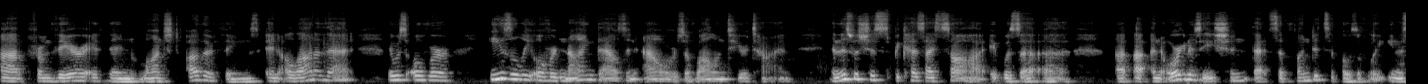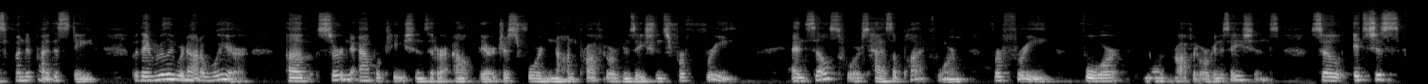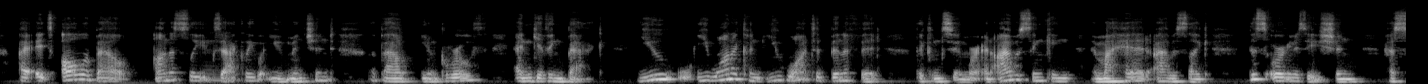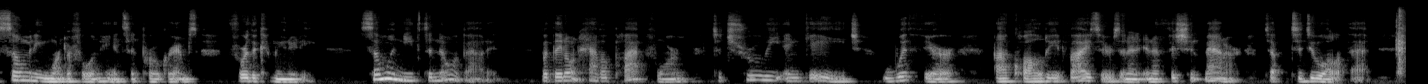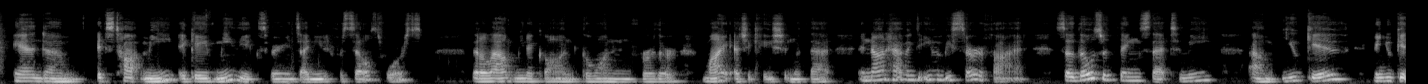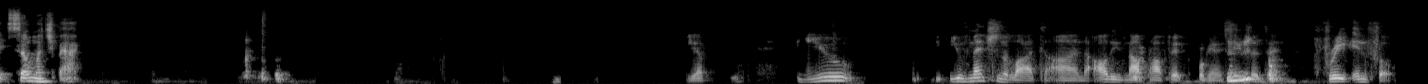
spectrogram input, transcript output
Uh, from there, it then launched other things, and a lot of that there was over easily over nine thousand hours of volunteer time, and this was just because I saw it was a, a, a an organization that's funded supposedly, you know, it's funded by the state, but they really were not aware of certain applications that are out there just for nonprofit organizations for free. And Salesforce has a platform for free for nonprofit organizations. So it's just, it's all about honestly mm. exactly what you mentioned about you know growth and giving back you you want to con- you want to benefit the consumer and i was thinking in my head i was like this organization has so many wonderful enhancement programs for the community someone needs to know about it, but they don't have a platform to truly engage with their uh, quality advisors in an, an, efficient manner to, to do all of that. And um, it's taught me, it gave me the experience I needed for Salesforce that allowed me to go on, go on and further my education with that and not having to even be certified. So those are things that to me, um, you give and you get so much back. Yep. You you've mentioned a lot on all these nonprofit organizations mm-hmm. and free info,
